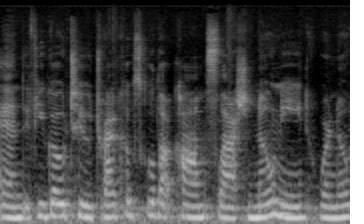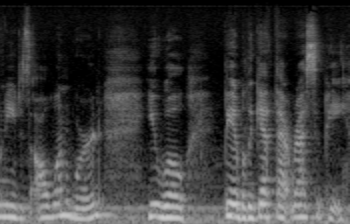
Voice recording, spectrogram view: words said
and if you go to tradcookschool.com slash no knead, where no knead is all one word, you will be able to get that recipe.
